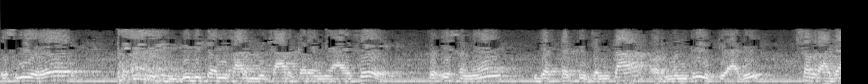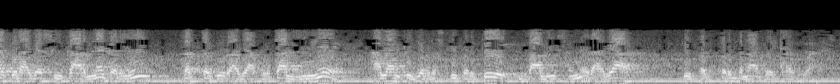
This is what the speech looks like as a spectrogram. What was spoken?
इसलिए, विधि के अनुसार विचार करें न्याय से तो इस समय जब तक की जनता और मंत्री इत्यादि सब राजा को राजा स्वीकार न करें, तब तक वो राजा होता नहीं है। हालाँकि ज़बरदस्ती करके बाली समय राजा के पद पर बना बैठा हुआ है।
